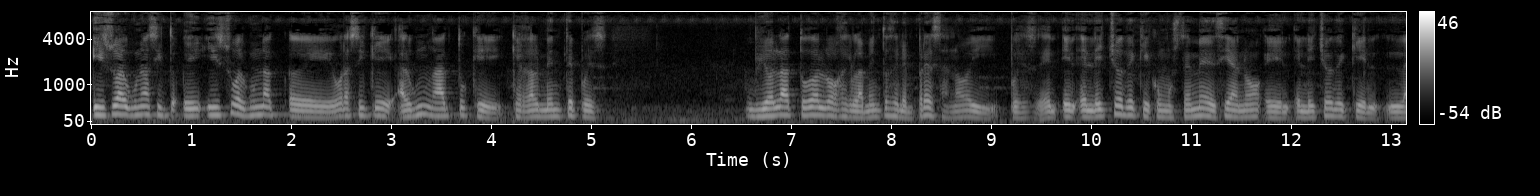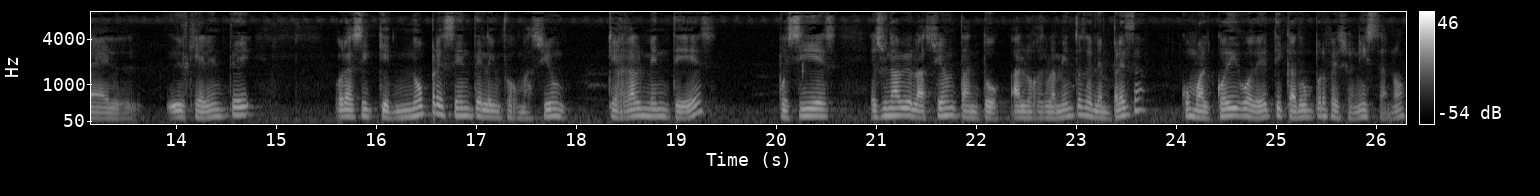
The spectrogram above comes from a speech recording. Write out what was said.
hizo alguna eh, hizo alguna ahora sí que algún acto que, que realmente pues viola todos los reglamentos de la empresa, ¿no? Y pues el, el, el hecho de que, como usted me decía, ¿no? El, el hecho de que la, el, el, gerente, ahora sí que no presente la información que realmente es, pues sí es, es una violación tanto a los reglamentos de la empresa como al código de ética de un profesionista, ¿no?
